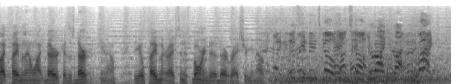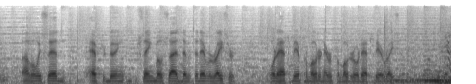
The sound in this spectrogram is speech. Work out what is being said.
Like pavement, they don't like dirt because it's dirty, you know. You go pavement racing, it's boring to a dirt racer, you know. Green means go, not stop. You're right, you're right. Right. I've always said, after doing seeing both sides of it, that every racer ought to have to be a promoter, and every promoter ought to have to be a racer. Yeah,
